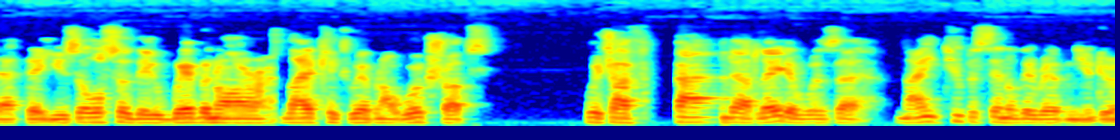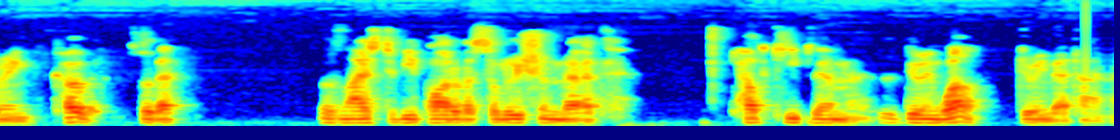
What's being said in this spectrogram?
that they use. Also, their webinar, live clicks webinar workshops which I found out later was uh, 92% of their revenue during COVID. So that was nice to be part of a solution that helped keep them doing well during that time.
